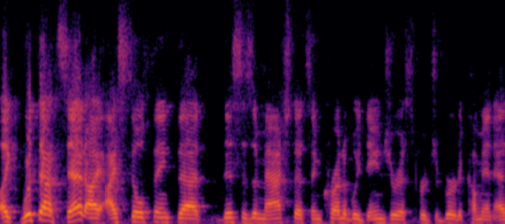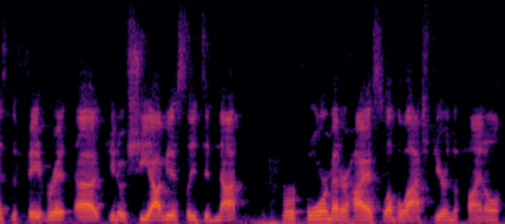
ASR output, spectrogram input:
like with that said, I, I still think that this is a match that's incredibly dangerous for Jabeur to come in as the favorite. Uh, you know, she obviously did not perform at her highest level last year in the final,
